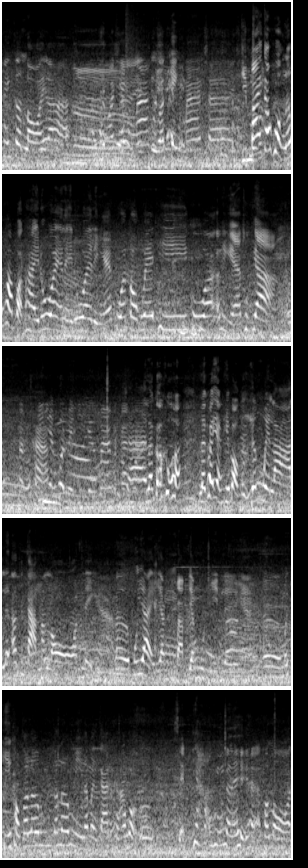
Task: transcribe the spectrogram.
ให้เกินร้อยละค่ะเออ ถือว่าเก่งมากถือว่าเก่งมากใช่ กินไม่ก็ห่วงเรื่องความปลอดภัยด้วยอะไรด้วยอะไรเงี้ยกลัวตกเวทีกลัวอะไรเงี้ยทุกอย่างค่ะยังบนเวทีเยอะมากเหมือนกันใช่แล้วก็กลัวแล้วก็อย่างที่บอกเรื่องเวลาเรื่องอากาศมันร้อนอะไรเงี้ยเออผู้ใหญ่ยังแบบยังหงุดหงิดเลยอย่างเงี้ยเออเมื่อกี้เขาก็เริ่มก็เริ่มมีแล้วเหมือนกันเขาก็บอกเออเสร็จยังอะไรเงี้ยเขาร้อน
